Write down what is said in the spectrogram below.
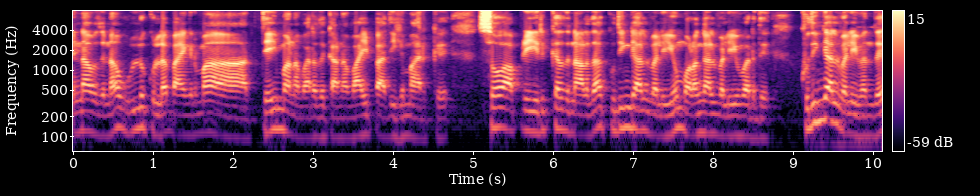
என்ன ஆகுதுன்னா உள்ளுக்குள்ளே பயங்கரமாக தேய்மானம் வர்றதுக்கான வாய்ப்பு அதிகமாக இருக்குது ஸோ அப்படி இருக்கிறதுனால தான் குதிங்கால் வலியும் முழங்கால் வலியும் வருது. குதிங்கால் வலி வந்து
